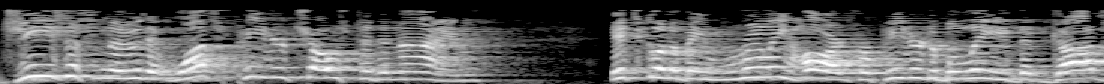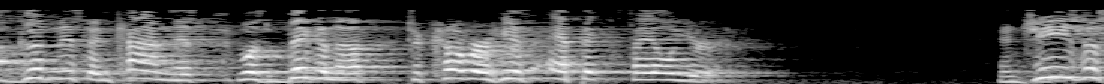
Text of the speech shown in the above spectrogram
Jesus knew that once Peter chose to deny him, It's going to be really hard for Peter to believe that God's goodness and kindness was big enough to cover his epic failure. And Jesus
